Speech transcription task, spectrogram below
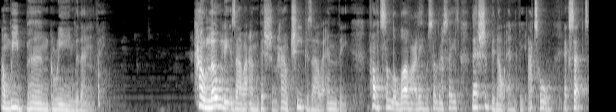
And we burn green with envy. How lowly is our ambition? How cheap is our envy? The Prophet ﷺ says there should be no envy at all, except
